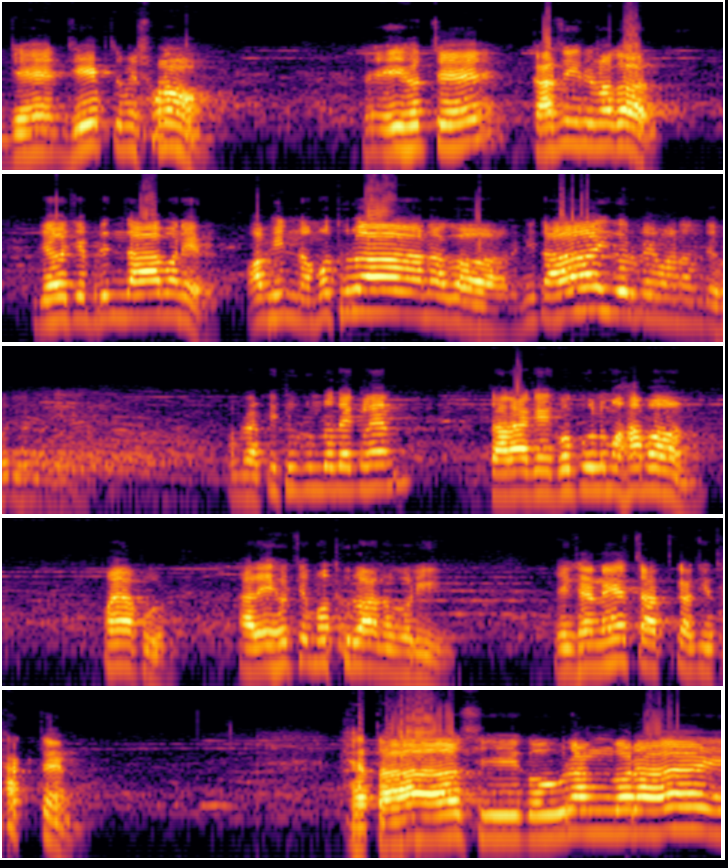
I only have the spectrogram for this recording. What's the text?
যে যে তুমি শোনো। এই হচ্ছে কাজীর নগর যে হচ্ছে বৃন্দাবনের অভিন্ন মথুরা নগর। নিতাই করবে আনন্দে হরি হরি। আপনারা পৃথুকুণ্ড দেখলেন, তার আগে গোকুল মহাবন, মায়াপুর। আর এই হচ্ছে মথুরা নগরী। এখানে চাঁদ কাজী থাকতেন। হেতাসি গৌরাঙ্গ রায়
